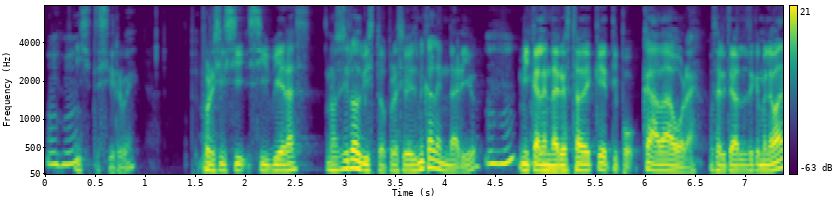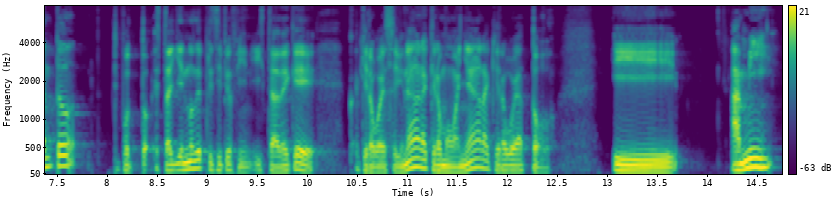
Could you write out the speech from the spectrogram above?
Ujú. y si te sirve. Por si, si, si vieras, no sé si lo has visto, pero si ves mi calendario, Ujú. mi calendario está de que, tipo, cada hora. O sea, literal, desde que me levanto, tipo, está lleno de principio a fin. Y está de que a qué hora voy a desayunar, a qué hora me voy a bañar, a qué hora voy a todo. Y a mí,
